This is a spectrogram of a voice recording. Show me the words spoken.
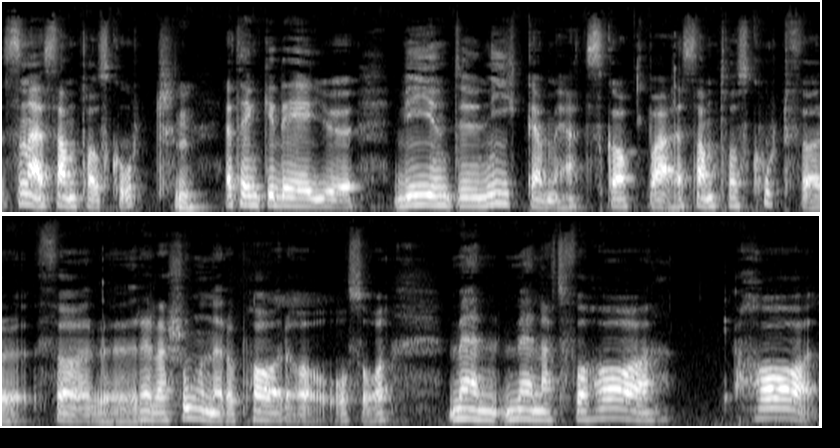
sådana här samtalskort. Mm. Jag tänker det är ju, vi är inte unika med att skapa samtalskort för, för relationer och par och, och så. Men, men att få ha, ha,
